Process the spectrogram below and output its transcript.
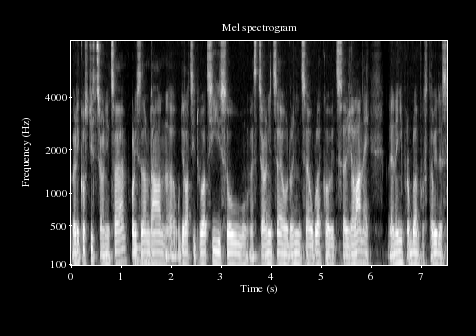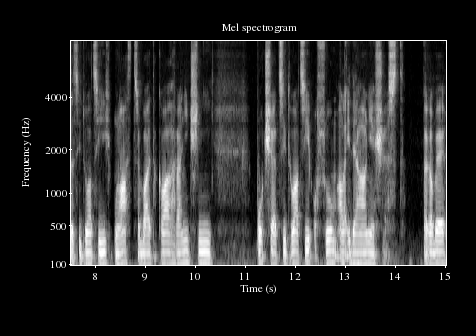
velikosti střelnice, kolik se tam dá eh, udělat situací, jsou střelnice, Hodonice, Oblekovice, Želany, kde není problém postavit 10 situacích. U nás třeba je taková hraniční počet situací 8, ale ideálně 6. Tak, aby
